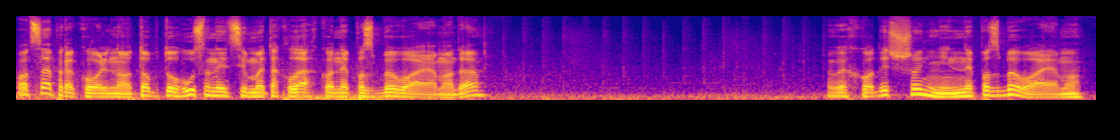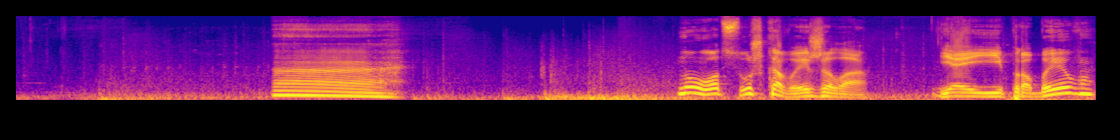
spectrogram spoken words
Оце прикольно. Тобто гусениці ми так легко не позбиваємо, да? Виходить, що ні, не позбиваємо. Ну, от сушка вижила. Я її пробив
